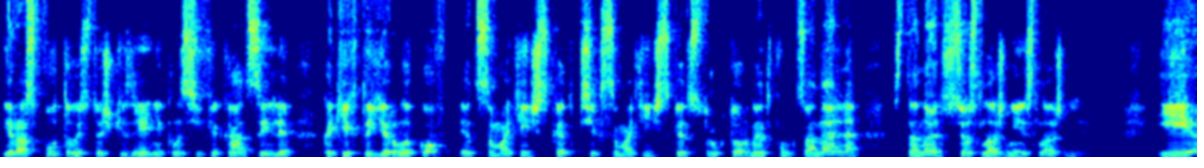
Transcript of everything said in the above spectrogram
и распутывать с точки зрения классификации или каких-то ярлыков, это соматическое, это психосоматическое, это структурное, это функциональное, становится все сложнее и сложнее. И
